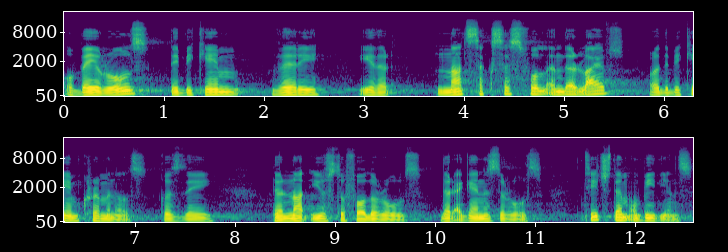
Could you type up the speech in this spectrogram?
obey rules, they became very either not successful in their lives or they became criminals because they, they're not used to follow rules. They're against the rules. Teach them obedience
